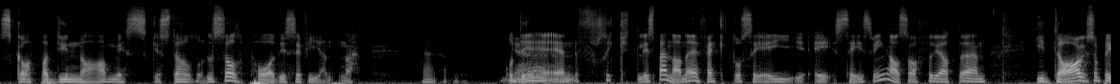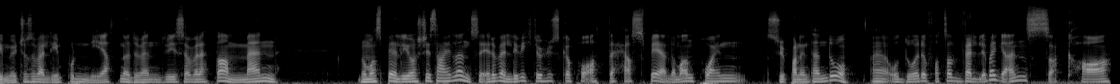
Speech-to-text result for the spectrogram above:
skape dynamiske størrelser på disse fiendene. Eh, og det er en fryktelig spennende effekt å se i, i, se i sving, altså. Fordi at um, i dag så blir vi jo ikke så veldig imponert nødvendigvis over dette, men når man spiller Yoshi's Island, så er det veldig viktig å huske på at det her spiller man på en Super Nintendo, eh, og da er det fortsatt veldig begrensa hva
